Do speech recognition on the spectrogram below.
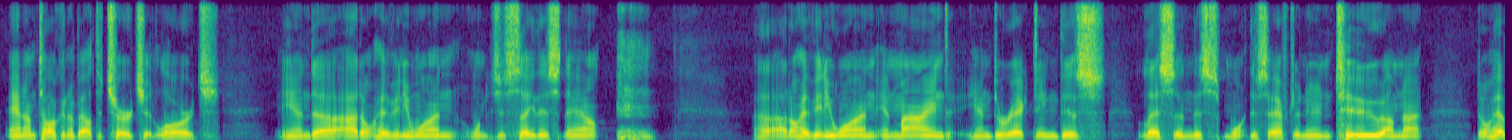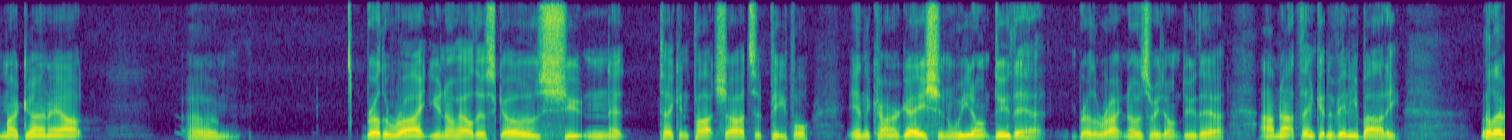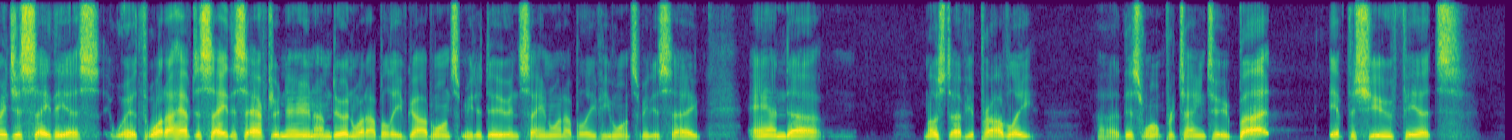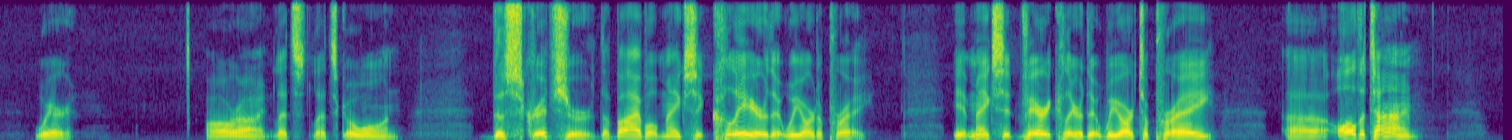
And I'm talking about the church at large. And uh, I don't have anyone, I want to just say this now. uh, I don't have anyone in mind in directing this lesson this this afternoon. Two, I'm not don't have my gun out. Um, Brother Wright, you know how this goes, shooting at taking pot shots at people in the congregation. We don't do that. Brother Wright knows we don't do that. I'm not thinking of anybody. But let me just say this with what I have to say this afternoon, I'm doing what I believe God wants me to do and saying what I believe He wants me to say. And uh, most of you probably uh, this won't pertain to. But if the shoe fits, wear it. All right, let's let's go on. The scripture, the Bible makes it clear that we are to pray. It makes it very clear that we are to pray uh, all the time.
